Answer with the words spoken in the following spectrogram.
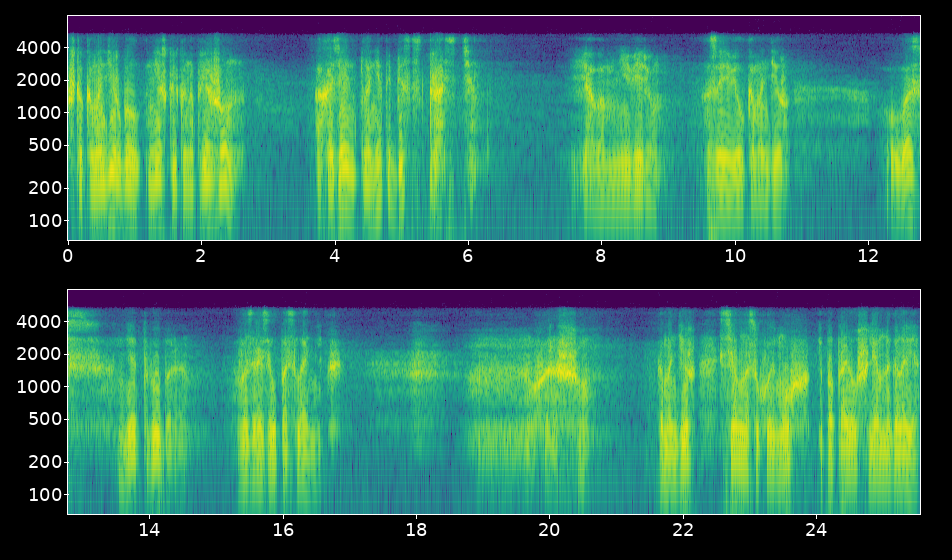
что командир был несколько напряжен, а хозяин планеты бесстрастен. «Я вам не верю», — заявил командир. «У вас нет выбора», — возразил посланник. Командир сел на сухой мох и поправил шлем на голове.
